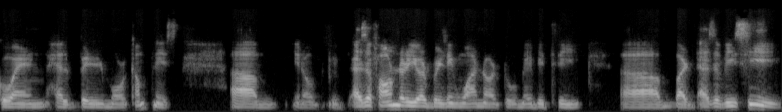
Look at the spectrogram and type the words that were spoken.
go and help build more companies um, you know as a founder you're building one or two maybe three uh, but as a VC,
